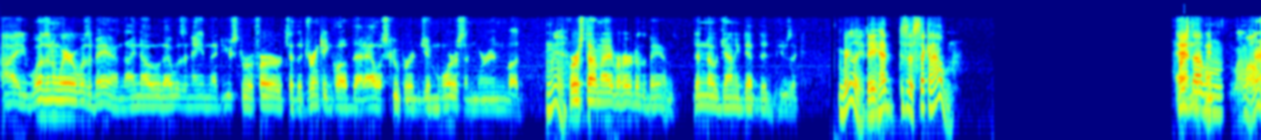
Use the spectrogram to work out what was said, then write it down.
I wasn't aware it was a band. I know that was a name that used to refer to the drinking club that Alice Cooper and Jim Morrison were in, but Yeah, first time I ever heard of the band. Didn't know Johnny Depp did music. really. They had this is a second album. First And- album, well,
